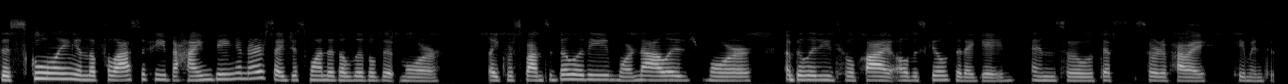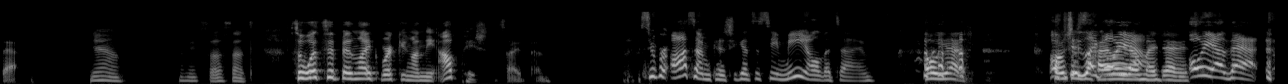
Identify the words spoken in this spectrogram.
the schooling and the philosophy behind being a nurse. I just wanted a little bit more like responsibility, more knowledge, more ability to apply all the skills that I gained. And so that's sort of how I came into that. Yeah. That makes a lot of sense. So what's it been like working on the outpatient side then? Super awesome because she gets to see me all the time. Oh yeah. oh, she's like, oh yeah, my day. Oh yeah, that.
